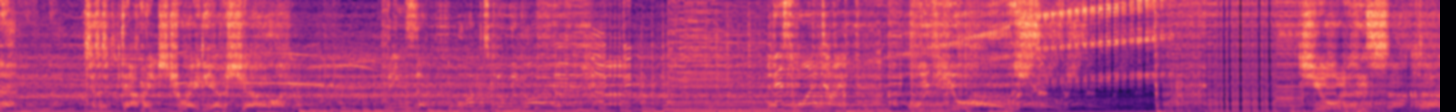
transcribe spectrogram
to the Damaged Radio Show. Things up. What's going on? This one time. With your host, Jordan Suckley.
